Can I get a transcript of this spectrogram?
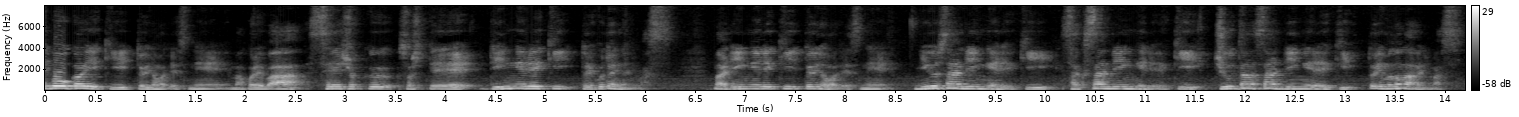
胞外液というのはですね、まあ、これは生殖、そしてリンゲル液ということになります。まあ、リンゲル液というのはですね、乳酸リンゲル液、酢酸リンゲル液、重炭酸リンゲル液というものがあります。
